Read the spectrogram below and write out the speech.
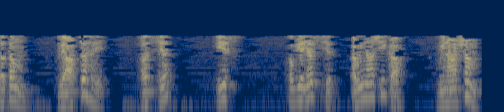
ततम व्याप्त है। अस्य इस अव्ययस्य अविनाशी का विनाशम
